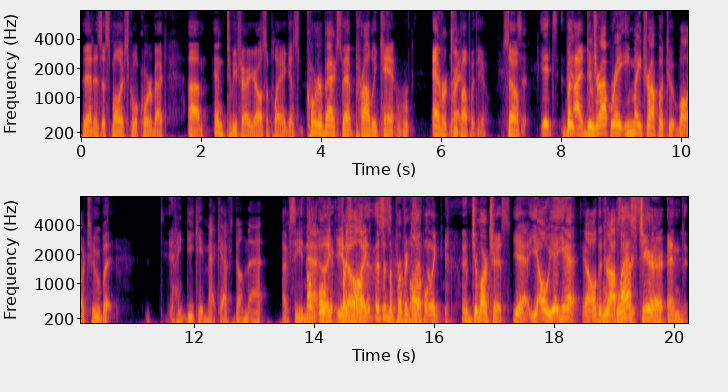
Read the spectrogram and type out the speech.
that is a smaller school quarterback. Um, and to be fair, you're also playing against cornerbacks that probably can't r- ever keep Right. up with you. So, It's But the, I the do- drop rate. He might drop a two ball or two, but I mean, DK Metcalf's done that. I've seen that. Oh, okay. Like you First know, of all, like this is a perfect all- example. like Ja'Marr Chase. yeah, yeah. Oh yeah, yeah, yeah. All the drops Last the- year, and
